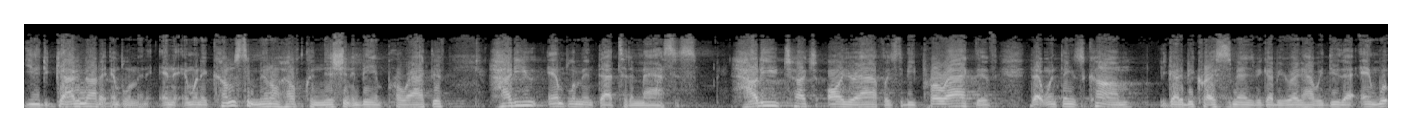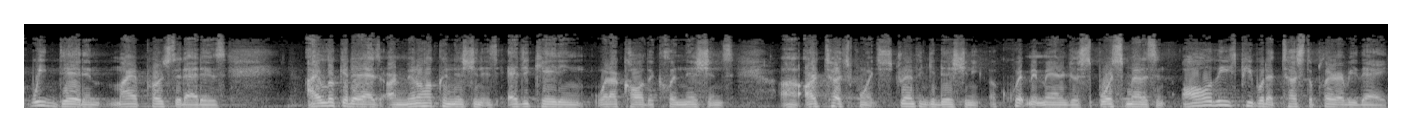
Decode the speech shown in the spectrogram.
You got to know how to implement it. And, and when it comes to mental health clinician and being proactive, how do you implement that to the masses? How do you touch all your athletes to be proactive that when things come, you got to be crisis management, you got to be ready how we do that. And what we did, and my approach to that is, I look at it as our mental health clinician is educating what I call the clinicians, uh, our touch points, strength and conditioning, equipment managers, sports medicine, all these people that touch the player every day.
